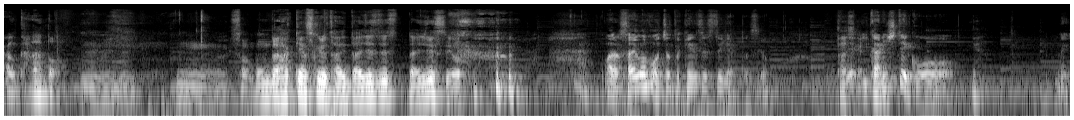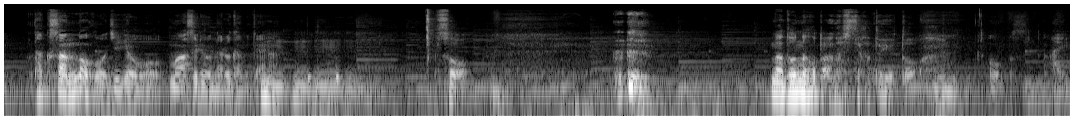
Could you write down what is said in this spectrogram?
と違うかなと、うん。うん、そう問題発見する大大事です大事ですよ。まあ、最後の方ちょっと建設的だったんですよ。確かに。いかにしてこう、ね、たくさんのこう事業を回せるようになるかみたいな、そう。まあどんなことを話したかというと、おはい。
